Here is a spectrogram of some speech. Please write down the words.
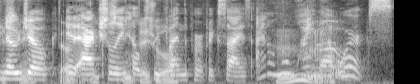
No joke. It actually helps visual. me find the perfect size. I don't know why that hmm. works.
